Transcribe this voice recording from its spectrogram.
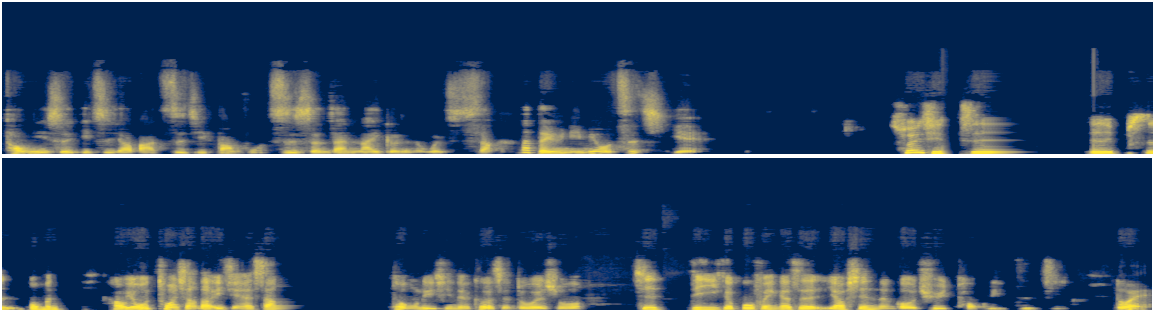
同理是一直要把自己仿佛置身在那一个人的位置上，那等于你没有自己耶。所以其实呃不是我们好，因为我突然想到以前在上同理心的课程，都会说，其实第一个部分应该是要先能够去同理自己。对。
